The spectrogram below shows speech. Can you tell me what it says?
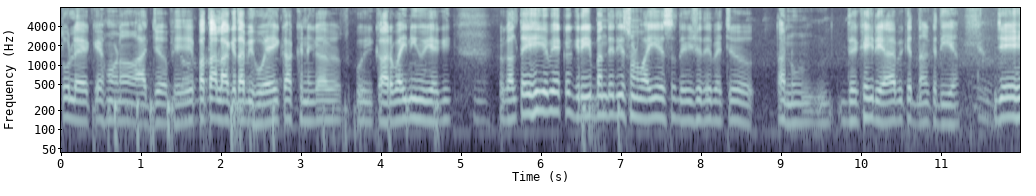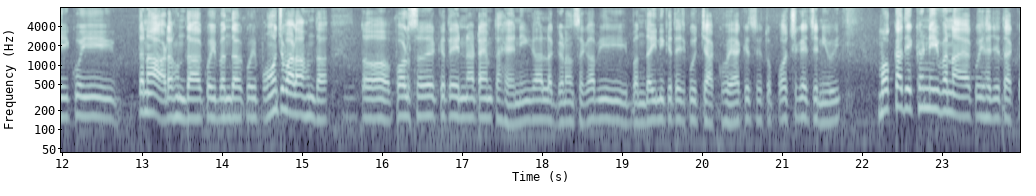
ਤੋਂ ਲੈ ਕੇ ਹੁਣ ਅੱਜ ਫੇਰ ਪਤਾ ਲੱਗਦਾ ਵੀ ਹੋਇਆ ਹੀ ਕੱਖ ਨਹੀਂਗਾ ਕੋਈ ਕਾਰਵਾਈ ਨਹੀਂ ਹੋਈ ਹੈਗੀ। ਗੱਲ ਤਾਂ ਇਹੀ ਹੈ ਵੀ ਇੱਕ ਗਰੀਬ ਬੰਦੇ ਦੀ ਸੁਣਵਾਈ ਇਸ ਦੇਸ਼ ਦੇ ਵਿੱਚ ਤੁਹਾਨੂੰ ਦੇਖ ਹੀ ਰਿਹਾ ਵੀ ਕਿਦਾਂ ਕਦੀ ਆ। ਜੇ ਇਹ ਕੋਈ ਧਨਾੜ ਹੁੰਦਾ ਕੋਈ ਬੰਦਾ ਕੋਈ ਪਹੁੰਚ ਵਾਲਾ ਹੁੰਦਾ ਤਾਂ ਪੁਲਿਸ ਕਿਤੇ ਇੰਨਾ ਟਾਈਮ ਤਾਂ ਹੈ ਨਹੀਂਗਾ ਲੱਗਣਾ ਸੀਗਾ ਵੀ ਬੰਦਾ ਹੀ ਨਹੀਂ ਕਿਤੇ ਕੋਈ ਚੱਕ ਹੋਇਆ ਕਿਸੇ ਤੋਂ ਪੁੱਛ ਗਿੱਛ ਨਹੀਂ ਹੋਈ। ਮੌਕਾ ਦੇਖਣ ਨਹੀਂ even ਆਇਆ ਕੋਈ ਹਜੇ ਤੱਕ।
